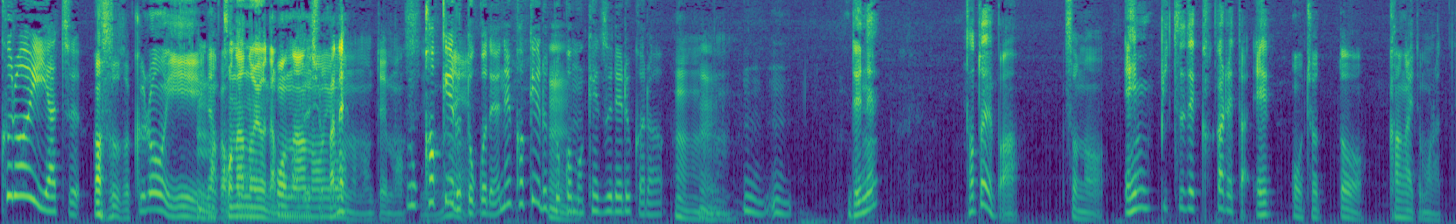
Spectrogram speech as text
黒いやつ。あ、そうそう、黒い、うんなんか粉のようなものでしょうかね粉のようなの出ますよね。かけるとこだよね。かけるとこも削れるから。うんうんうん。うんうん。でね、例えば、その、鉛筆で描かれた絵をちょっと考えてもらって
